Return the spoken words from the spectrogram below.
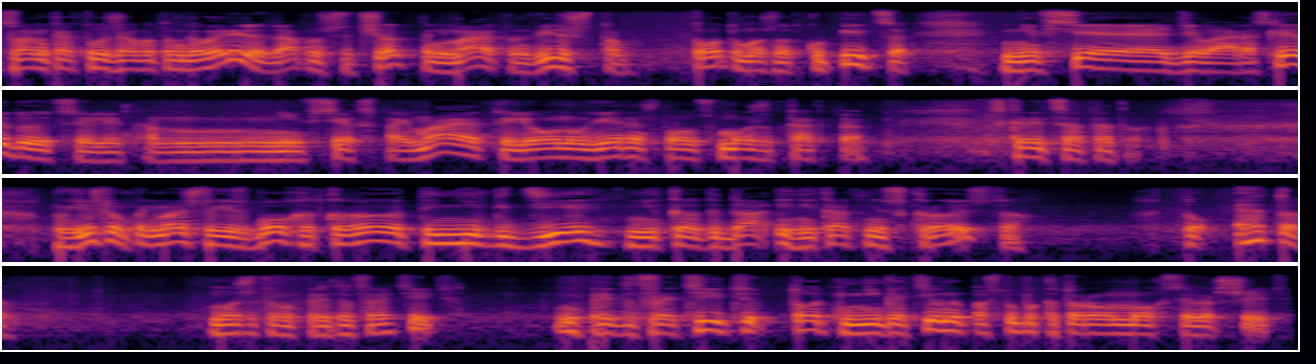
Мы с вами как-то уже об этом говорили, да, потому что человек понимает, он видит, что там кого-то можно откупиться, не все дела расследуются, или там не всех споймают, или он уверен, что он сможет как-то скрыться от этого. Но если он понимает, что есть Бог, от которого ты нигде, никогда и никак не скроешься, то это может его предотвратить. Предотвратить тот негативный поступок, который он мог совершить.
